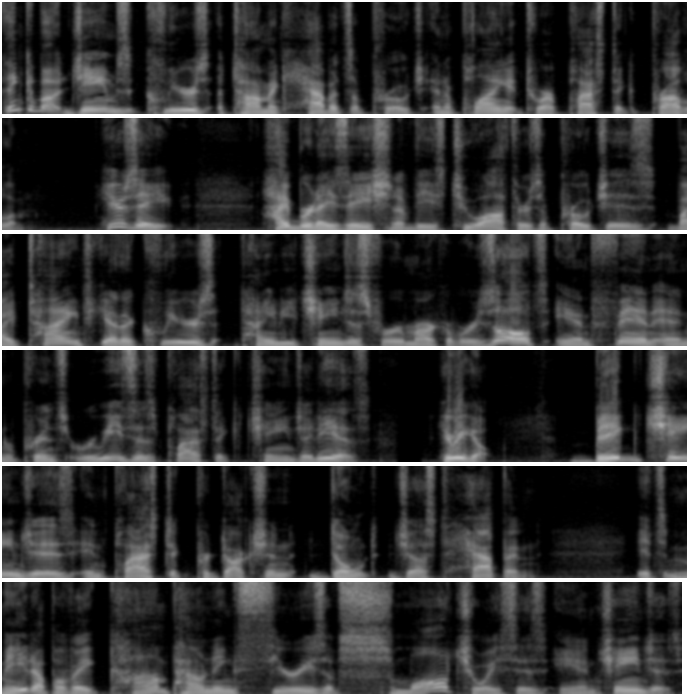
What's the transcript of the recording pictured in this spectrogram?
Think about James Clear's atomic habits approach and applying it to our plastic problem. Here's a hybridization of these two authors' approaches by tying together Clear's tiny changes for remarkable results and Finn and Prince Ruiz's plastic change ideas. Here we go. Big changes in plastic production don't just happen. It's made up of a compounding series of small choices and changes.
